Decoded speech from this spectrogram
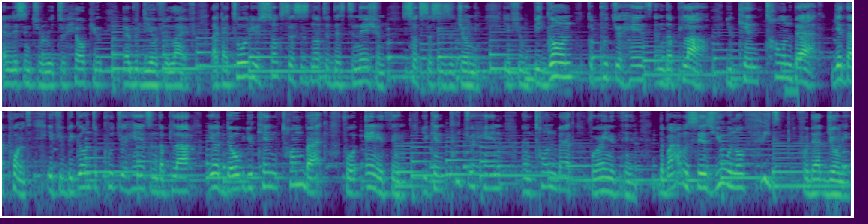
and listen to it to help you every day of your life. Like I told you, success is not a destination, success is a journey. If you've begun to put your hands in the plow, you can turn back. Get that point. If you begun to put your hands in the plow, you're dope, you can turn back for anything. You can put your hand and turn back for anything. The Bible says you will not fit for that journey.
